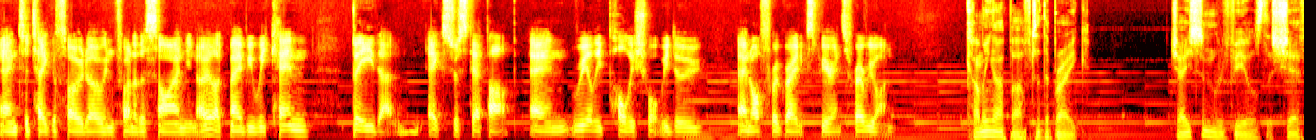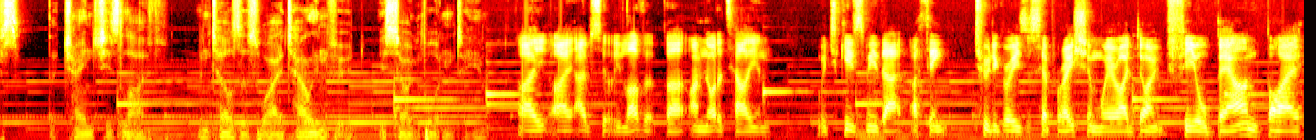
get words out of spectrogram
and to take a photo in front of the sign, you know, like maybe we can be that extra step up and really polish what we do and offer a great experience for everyone. Coming up after the break, Jason reveals the chefs that changed his life and tells us why Italian food is so important to him. I, I absolutely love it, but I'm not Italian, which gives me that, I think, two degrees of separation where I don't feel bound by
